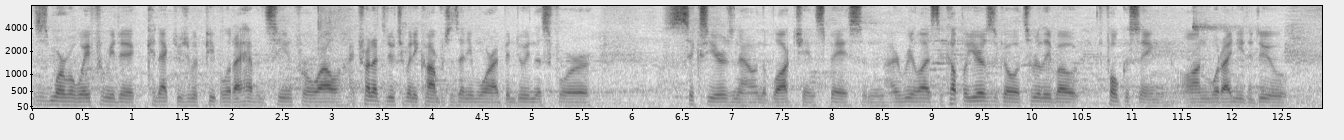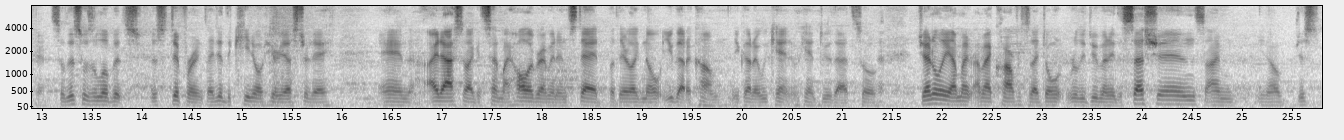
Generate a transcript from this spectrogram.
This is more of a way for me to connect usually with people that I haven't seen for a while. I try not to do too many conferences anymore. I've been doing this for six years now in the blockchain space, and I realized a couple years ago it's really about focusing on what I need to do. Okay. So this was a little bit just different. I did the keynote here yesterday, and I'd asked if I could send my hologram in instead, but they're like, no, you got to come. You got to. We can't. We can't do that. So generally, I'm at, I'm at conferences. I don't really do many of the sessions. I'm, you know, just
